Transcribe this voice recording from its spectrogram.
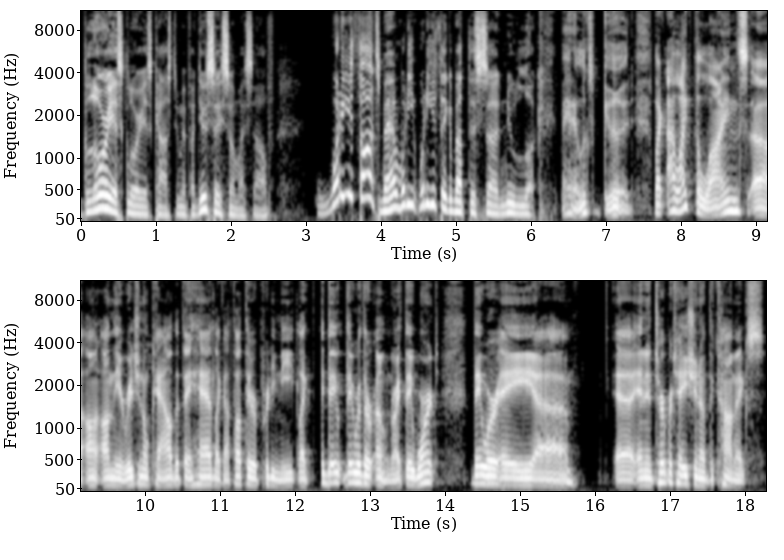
glorious, glorious costume, if I do say so myself. What are your thoughts, man? What do you what do you think about this uh, new look? Man, it looks good. Like I like the lines uh, on, on the original cowl that they had. Like I thought they were pretty neat. Like they they were their own, right? They weren't. They were a uh, uh, an interpretation of the comics,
